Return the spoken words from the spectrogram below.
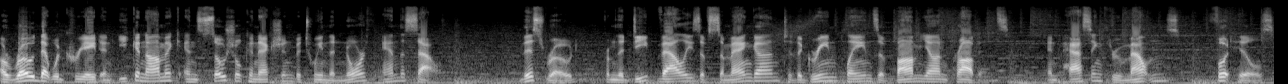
a road that would create an economic and social connection between the north and the south. This road, from the deep valleys of Samangan to the green plains of Bamyan province, and passing through mountains, foothills,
